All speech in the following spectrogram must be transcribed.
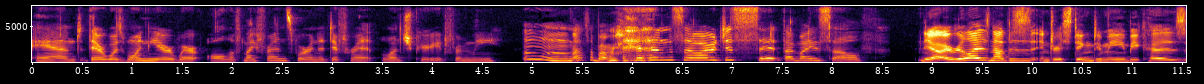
And there was one year where all of my friends were in a different lunch period from me. Mm, that's a bummer. And so I would just sit by myself. Yeah, I realize now this is interesting to me because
